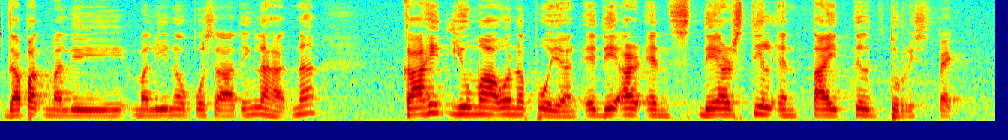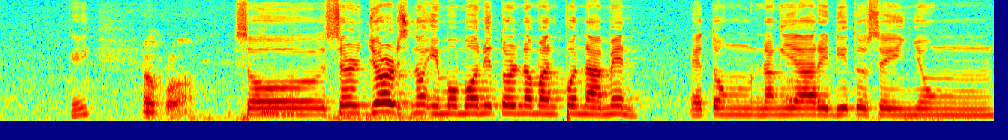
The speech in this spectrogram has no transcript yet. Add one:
dapat mali, malinaw po sa ating lahat na kahit yumao na po yan eh they are en- they are still entitled to respect. Okay? Opo. So, Sir George, no, imo-monitor naman po namin itong nangyari dito sa inyong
